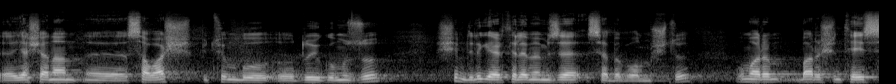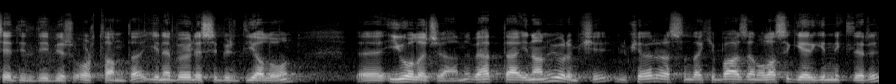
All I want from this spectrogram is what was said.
e, yaşanan e, savaş bütün bu e, duygumuzu şimdilik ertelememize sebep olmuştu. Umarım barışın tesis edildiği bir ortamda yine böylesi bir diyaloğun e, iyi olacağını ve hatta inanıyorum ki ülkeler arasındaki bazen olası gerginlikleri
